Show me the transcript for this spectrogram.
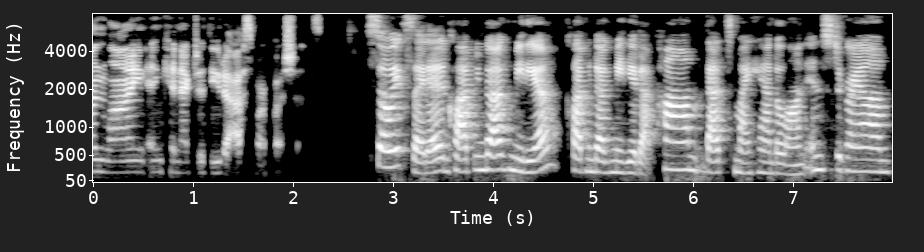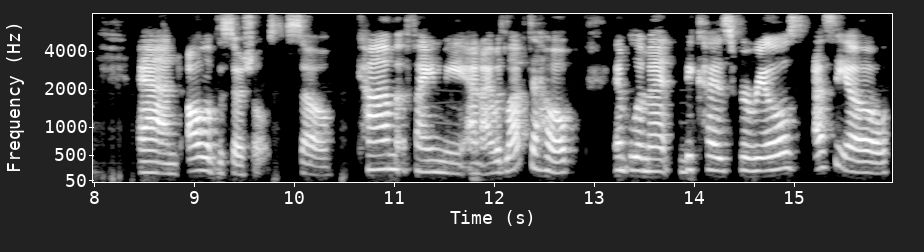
online and connect with you to ask more questions? So excited. Clapping Dog Media, clappingdogmedia.com. That's my handle on Instagram and all of the socials. So come find me and I would love to help implement because for reals, SEO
